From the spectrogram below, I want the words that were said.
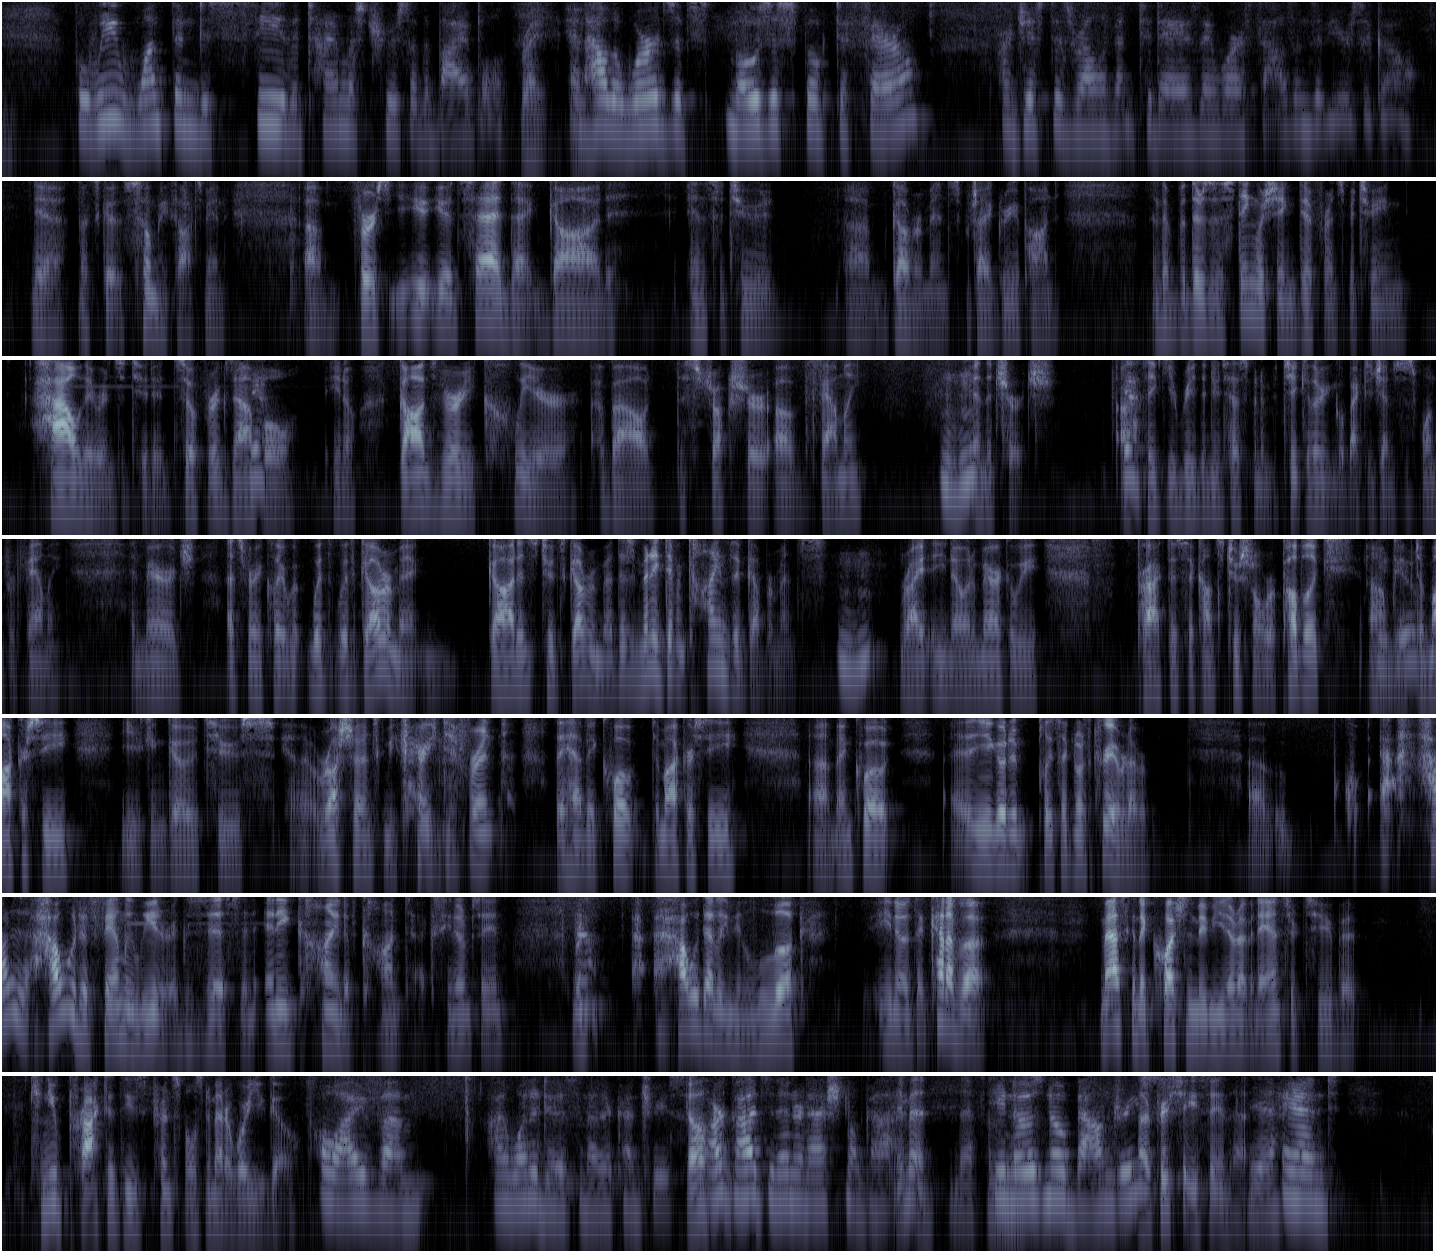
But we want them to see the timeless truths of the Bible Right. and how the words that Moses spoke to Pharaoh are just as relevant today as they were thousands of years ago. Yeah, that's good. So many thoughts, man. Um, first, you, you had said that God instituted um, governments, which I agree upon, and the, but there's a distinguishing difference between how they were instituted. So, for example, you know, God's very clear about the structure of the family and the church. I think you read the New Testament in particular. You can go back to Genesis one for family and marriage. That's very clear. With with, with government, God institutes government. There's many different kinds of governments, right? You know, in America we practice a constitutional republic, um, we have democracy. You can go to you know, Russia, and it's going to be very different. They have a quote democracy, um, end quote. And you go to a place like North Korea or whatever. Uh, uh, how does how would a family leader exist in any kind of context? You know what I'm saying? Mean, How would that even look? You know, it's a kind of a I'm asking a question maybe you don't have an answer to, but can you practice these principles no matter where you go? Oh, I've um, I want to do this in other countries. Oh. Our God's an international God. Amen. Definitely. He knows no boundaries. I appreciate you saying that. Yeah. And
